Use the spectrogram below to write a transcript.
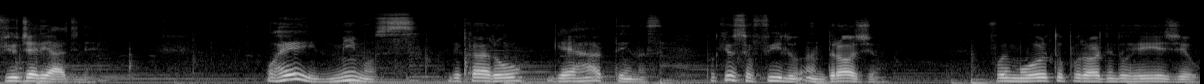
fio de Ariadne. O rei Mimos declarou guerra a Atenas, porque o seu filho Andrógeo foi morto por ordem do rei Egeu,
